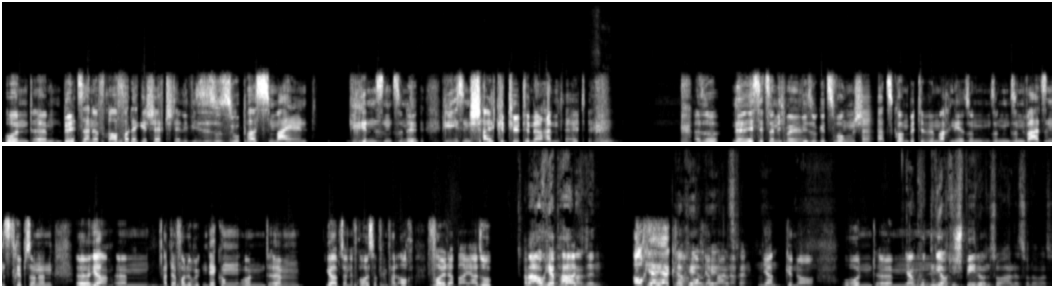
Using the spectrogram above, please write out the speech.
Und ähm, ein Bild seiner Frau vor der Geschäftsstelle, wie sie so super smilend, grinsend so eine riesen Schalke-Tüte in der Hand hält. Hm. Also ne, ist jetzt dann nicht mal irgendwie so gezwungen, Schatz, komm bitte, wir machen hier so einen so einen- so einen Wahnsinnstrip, sondern äh, ja, ähm, hat da volle Rückendeckung und ähm, ja, seine Frau ist auf jeden Fall auch voll dabei. Also Aber auch Japanerin. auch, ja, ja, klar, Okay, auch okay, Japanerin. Mhm. Ja, genau. Und ähm, Ja, und gucken die auch die Spiele und so alles, oder was?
